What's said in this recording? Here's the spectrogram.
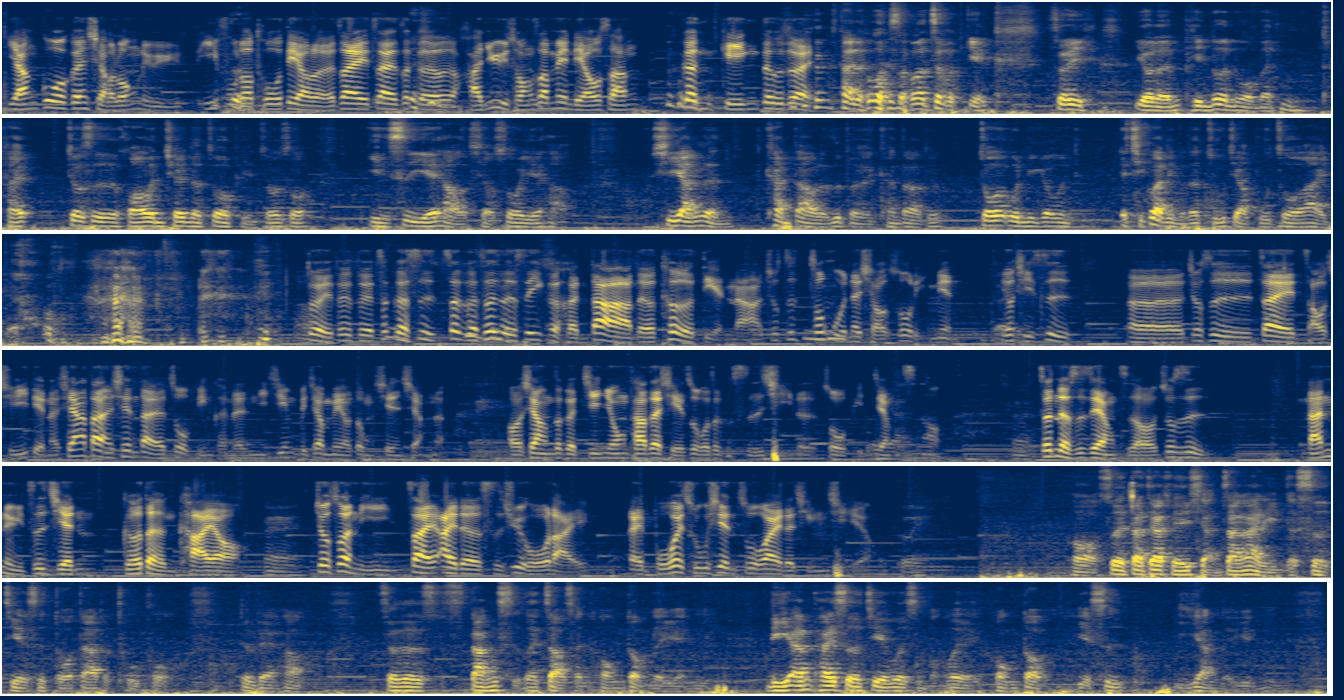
杨过跟小龙女衣服都脱掉了，在在这个韩玉床上面疗伤，更惊，对不对？为什么这么惊？所以有人评论我们台就是华文圈的作品，就是说影视也好，小说也好，西洋人看到了，日本人看到就都会问一个问题。哎，奇怪，你们的主角不做爱的。对对对，这个是这个真的是一个很大的特点呐，就是中文的小说里面，尤其是呃，就是在早期一点的，现在当然现代的作品可能已经比较没有这种现象了。好像这个金庸他在写作这个时期的作品这样子哦，真的是这样子哦，就是男女之间隔得很开哦。就算你再爱的死去活来，哎，不会出现做爱的情节哦。对。哦，所以大家可以想张爱玲的射箭是多大的突破，对不对？哈，这个是当时会造成轰动的原因。李安拍射箭为什么会轰动，也是一样的原因。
